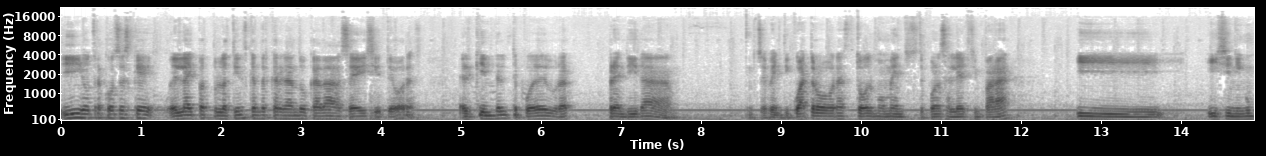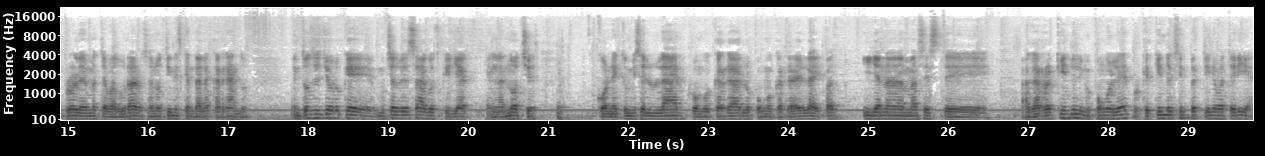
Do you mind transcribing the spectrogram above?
Y otra cosa es que el iPad pues la tienes que andar cargando cada 6, 7 horas. El Kindle te puede durar prendida no sé, 24 horas, todo el momento, te pones a leer sin parar y, y sin ningún problema te va a durar, o sea, no tienes que andarla cargando. Entonces yo lo que muchas veces hago es que ya en las noches conecto mi celular, pongo a cargarlo, pongo a cargar el iPad y ya nada más este agarro el Kindle y me pongo a leer porque el Kindle siempre tiene batería.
